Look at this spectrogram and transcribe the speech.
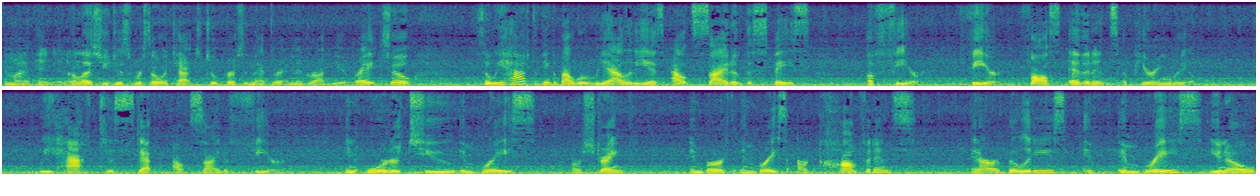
in my opinion, unless you just were so attached to a person that threatened to drop you, right? So, so we have to think about what reality is outside of the space of fear. Fear, false evidence appearing real. We have to step outside of fear in order to embrace our strength in birth, embrace our confidence in our abilities, embrace, you know,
